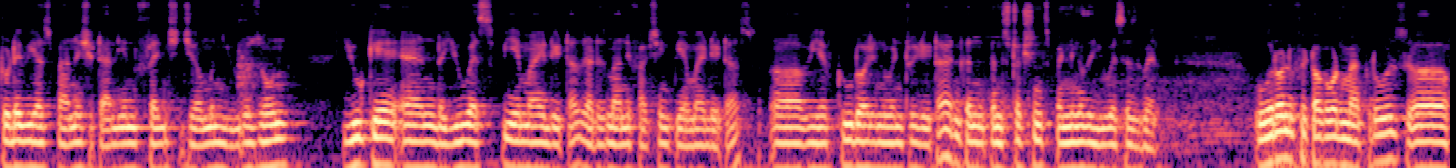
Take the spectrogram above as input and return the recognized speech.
today we have Spanish, Italian, French, German, Eurozone, UK and US PMI data, that is manufacturing PMI data. Uh, we have crude oil inventory data and con- construction spending of the US as well. Overall, if we talk about macros, uh,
